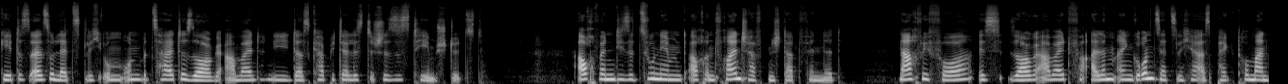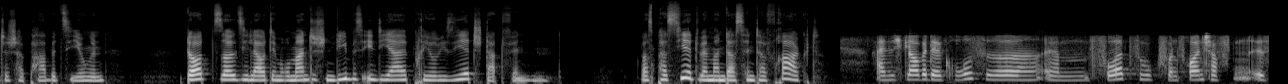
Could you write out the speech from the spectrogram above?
geht es also letztlich um unbezahlte Sorgearbeit, die das kapitalistische System stützt. Auch wenn diese zunehmend auch in Freundschaften stattfindet, nach wie vor ist Sorgearbeit vor allem ein grundsätzlicher Aspekt romantischer Paarbeziehungen. Dort soll sie laut dem romantischen Liebesideal priorisiert stattfinden. Was passiert, wenn man das hinterfragt? Also ich glaube, der große ähm, Vorzug von Freundschaften ist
